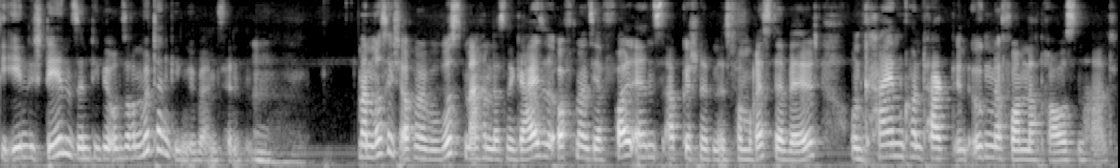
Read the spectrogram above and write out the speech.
die ähnlich denen sind, die wir unseren Müttern gegenüber empfinden. Man muss sich auch mal bewusst machen, dass eine Geisel oftmals ja vollends abgeschnitten ist vom Rest der Welt und keinen Kontakt in irgendeiner Form nach draußen hat.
